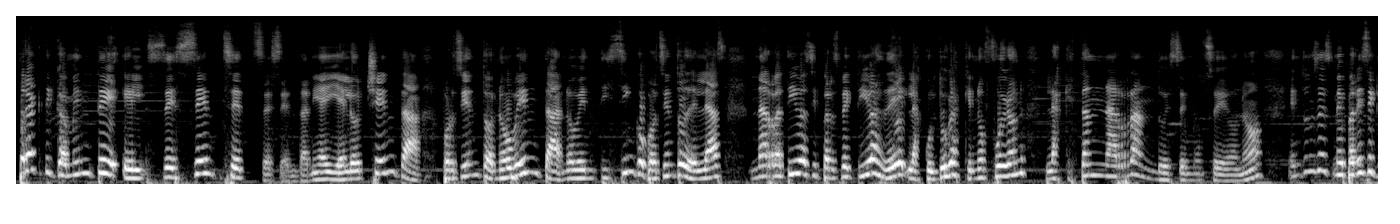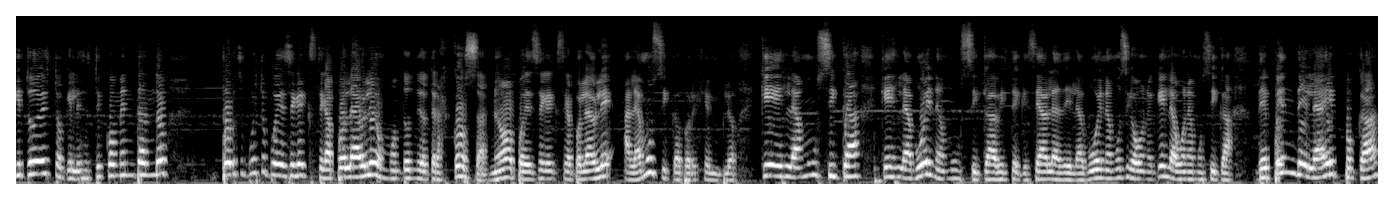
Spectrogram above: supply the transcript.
prácticamente el 60, ni ahí, el 80%, 90, 95% de las narrativas y perspectivas de las culturas que no fueron las que están narrando ese museo, ¿no? Entonces me parece que todo esto que les estoy comentando por supuesto puede ser extrapolable a un montón de otras cosas, ¿no? Puede ser extrapolable a la música, por ejemplo. ¿Qué es la música? ¿Qué es la buena música? ¿Viste que se habla de la buena música? Bueno, ¿qué es la buena música? Depende de la época,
